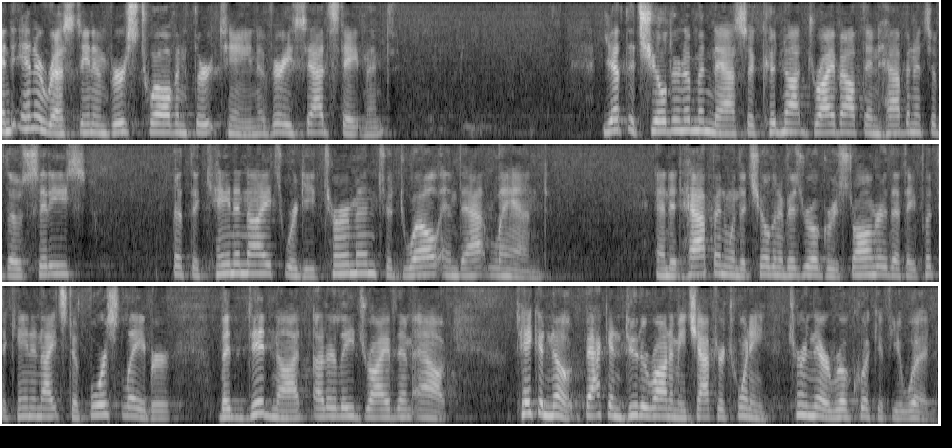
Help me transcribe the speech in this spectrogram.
and interesting in verse 12 and 13, a very sad statement. Yet the children of Manasseh could not drive out the inhabitants of those cities, but the Canaanites were determined to dwell in that land. And it happened when the children of Israel grew stronger that they put the Canaanites to forced labor, but did not utterly drive them out. Take a note back in Deuteronomy chapter 20. Turn there real quick if you would.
